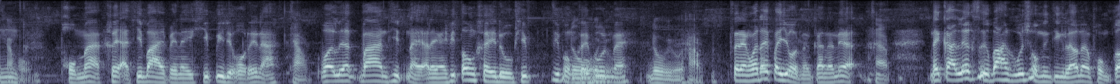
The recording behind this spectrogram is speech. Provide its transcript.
มครับผมผมอะเคยอธิบายไปในคลิปวิดีโอด้วยนะ ครับว่าเลือกบ้านทิศไหนอะไรไงพี่โต้งเคยดูคลิปที่ผมเคยพูดไหมดูอยู่ครับ แสดงว่าได้ประโยชน์เหมือนกันนะเนี่ยครับในการเลือกซื้อบ้านคุณผู้ชมจริงๆแล้วเนี่ยผมก็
